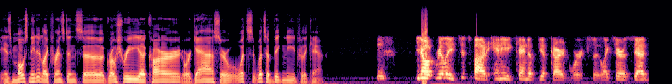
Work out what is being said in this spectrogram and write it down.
is most needed? Like, for instance, uh, a grocery uh, card or gas, or what's what's a big need for the camp? You know, really, just about any kind of gift card works. Uh, like Sarah said,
